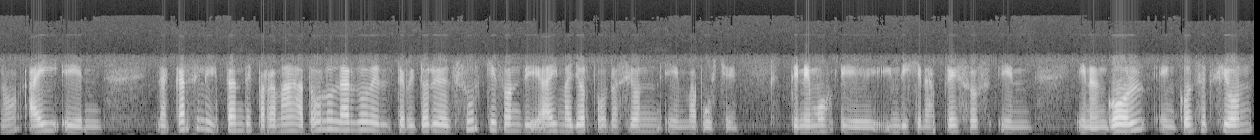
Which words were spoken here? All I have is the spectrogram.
¿no? Hay en las cárceles están desparramadas a todo lo largo del territorio del sur, que es donde hay mayor población en mapuche. Tenemos eh, indígenas presos en, en Angol, en Concepción,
